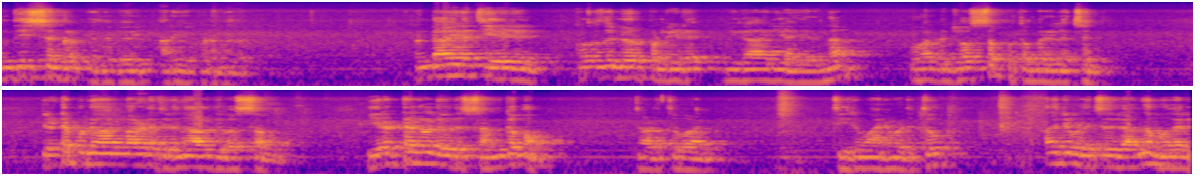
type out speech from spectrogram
കന്തീശങ്ങൾ എന്ന പേരിൽ അറിയപ്പെടുന്നത്. രണ്ടായിരത്തി ഏഴിൽ കൊതനല്ലൂർ പള്ളിയുടെ വികാരിയായിരുന്ന അവരുടെ ജോസഫ് പുത്തമ്പരിലച്ചൻ ഇരട്ടപ്പുണ്യവാന്മാരുടെ തിരുനാൾ ദിവസം ഇരട്ടകളുടെ ഒരു സംഗമം നടത്തുവാൻ തീരുമാനമെടുത്തു. അതിന് വിളിച്ചതിൽ അന്ന് മുതൽ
